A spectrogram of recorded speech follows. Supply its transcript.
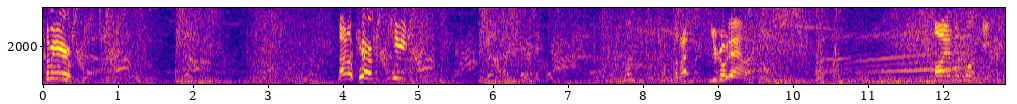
Come here. I don't care if it's cheap. You go down. I am a monkey.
